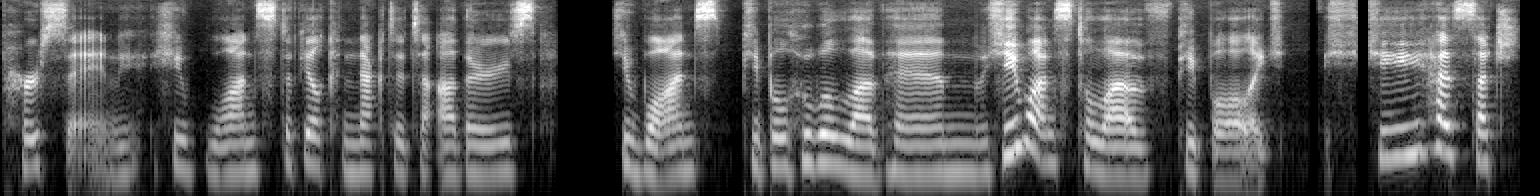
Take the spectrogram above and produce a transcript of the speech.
person. He wants to feel connected to others. He wants people who will love him. He wants to love people. Like he has such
